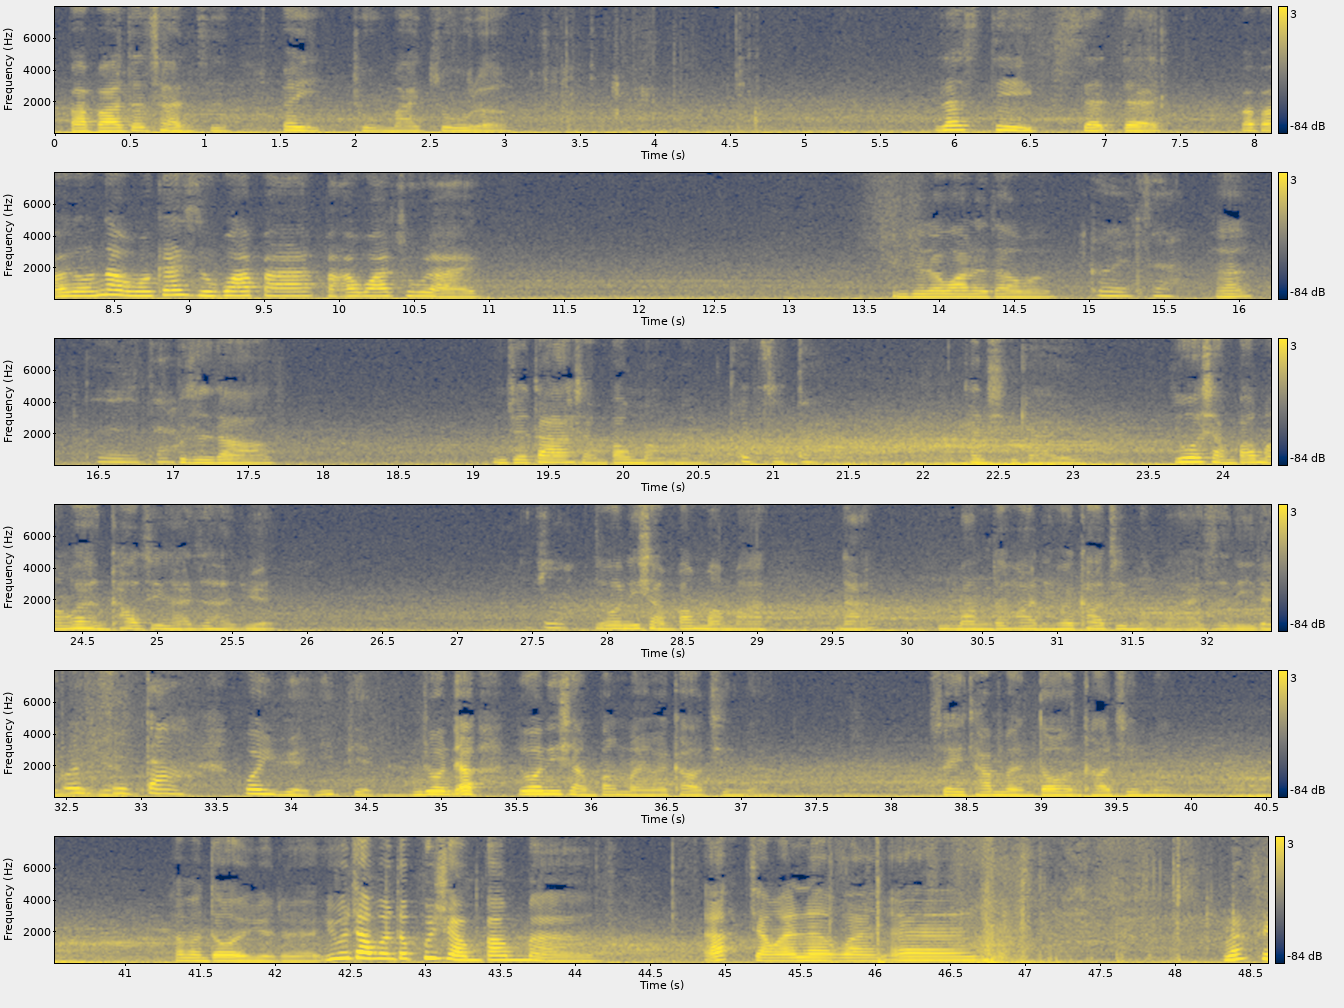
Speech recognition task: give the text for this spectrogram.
爸爸的铲子被土埋住了。Let's dig, said Dad。爸爸说：“那我们开始挖吧，把它挖出来。”你觉得挖得到吗？不知道，啊，不知道，不知道啊。你觉得大家想帮忙吗？不知道。看起来，如果想帮忙会很靠近还是很远？如果你想帮妈妈拿忙的话，你会靠近妈妈还是离得不远远？知道。会远一点的。如果你呃，如果你想帮忙，你会靠近的。所以他们都很靠近吗？他们都很远的人，因为他们都不想帮忙。好，讲完了，晚安。晚安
